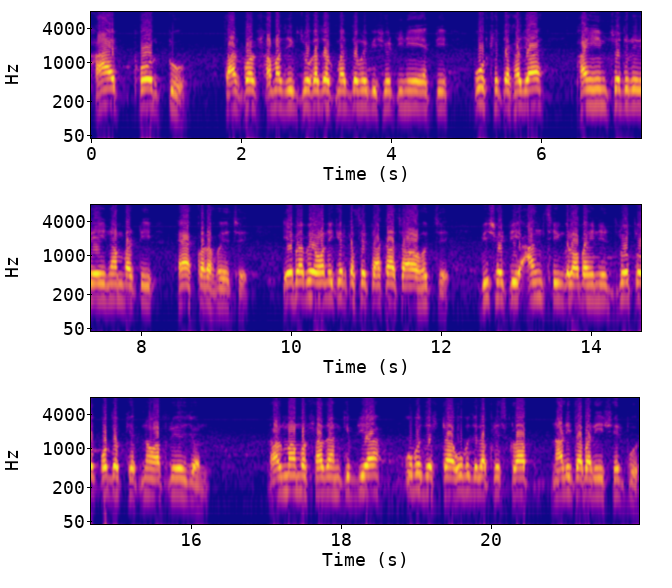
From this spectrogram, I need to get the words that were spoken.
five four two তারপর সামাজিক যোগাযোগ মাধ্যমে বিষয়টি নিয়ে একটি পোস্ট দেখা যায়। ফাহিম চৌধুরীর এই নাম্বারটি হ্যাক করা হয়েছে। এভাবে অনেকের কাছে টাকা চাওয়া হচ্ছে। বিষয়টি আইনশৃঙ্খলা বাহিনীর দ্রুত পদক্ষেপ নেওয়া প্রয়োজন। লাল মোহাম্মদ শাহজাহান কিবরিয়া, উপদেষ্টা, উপজেলা প্রেস ক্লাব, নালিতাবাড়ি, শেরপুর।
